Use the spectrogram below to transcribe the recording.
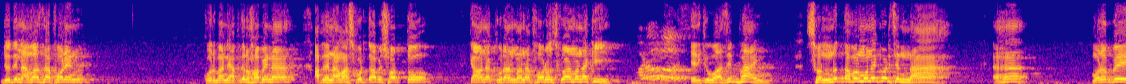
যদি নামাজ না পড়েন কোরবানি আপনার হবে না। আপনার নামাজ পড়তে হবে শর্ত। কেননা কোরআন মানা ফরজ কোরআন মানা কি? এর কি ওয়াজিব ভাই? সন্ন্যত নফল মনে করছেন? না। হ্যাঁ মুরব্বী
